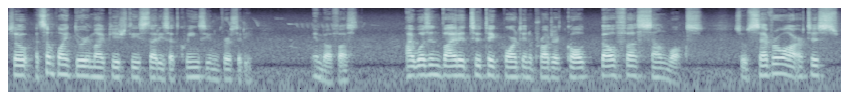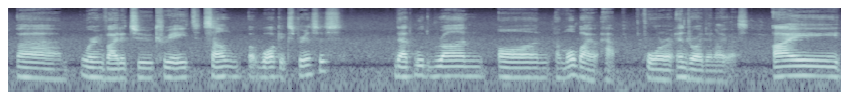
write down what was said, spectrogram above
So, at some point during my PhD studies at Queen's University in Belfast, I was invited to take part in a project called Belfast Soundwalks. So, several artists uh, were invited to create sound walk experiences that would run on a mobile app for Android and iOS. I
